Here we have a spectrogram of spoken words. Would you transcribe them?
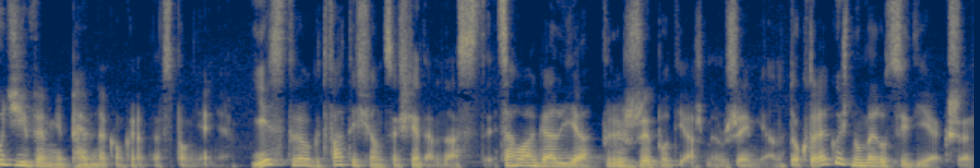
budzi we mnie pewne konkretne wspomnienie. Jest rok 2017. Cała galia drży pod jarzmem Rzymian. Do któregoś numeru CD Action,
